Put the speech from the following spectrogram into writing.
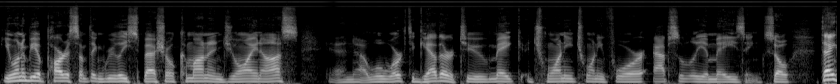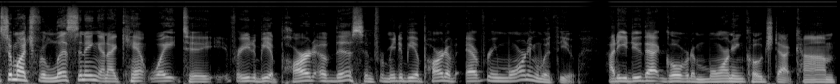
You want to be a part of something really special, come on and join us, and uh, we'll work together to make 2024 absolutely amazing. So thanks so much for listening, and I can't wait to for you to be a part of this and for me to be a part of every morning with you. How do you do that? Go over to morningcoach.com.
